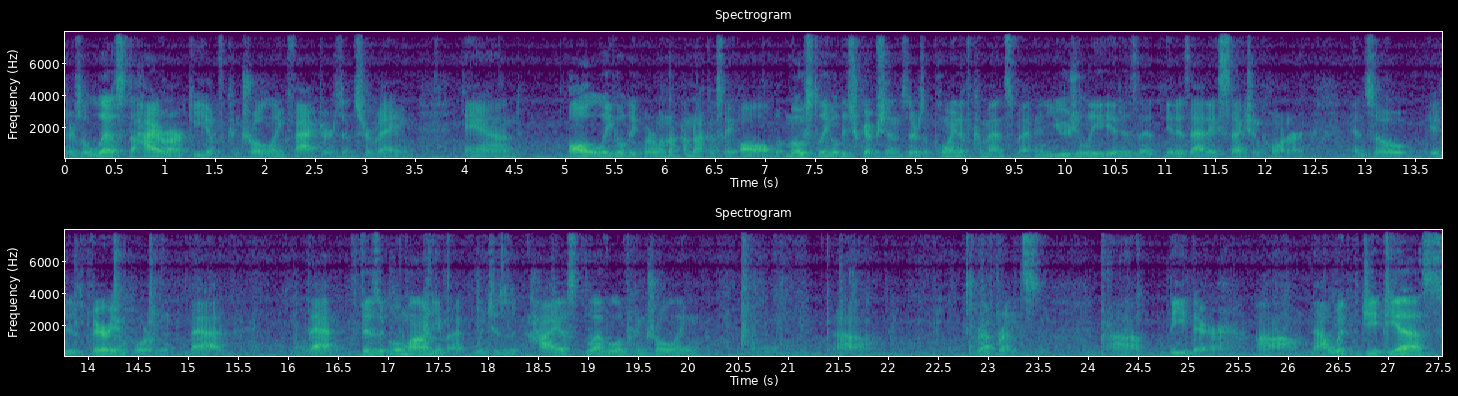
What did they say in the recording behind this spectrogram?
There's a list, a hierarchy of controlling factors in surveying. And all legal, or I'm not- not gonna say all, but most legal descriptions, there's a point of commencement, and usually it is it is at a section corner. And so it is very important that that physical monument, which is the highest level of controlling, uh, reference, uh, be there. Um, now with GPS,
